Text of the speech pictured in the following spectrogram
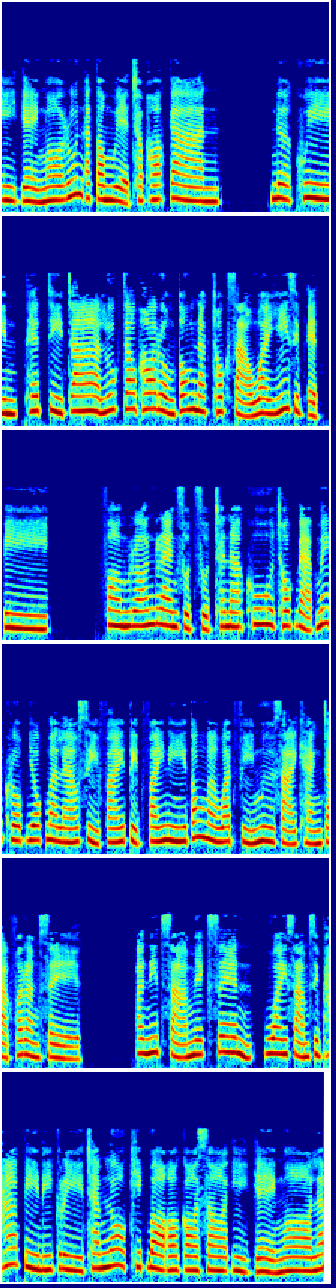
อีเย่งอรุ่นอะตอมเวทเฉพาะการเดอะควีน เพชรจีจ้า ลูกเจ้าพ่อโรงต้มนักชกสาววัย 21 ปี ฟอร์มร้อนแรงสุดๆ ชนะคู่ชกแบบไม่ครบยกมาแล้ว4ไฟติดไฟนี้ต้องมาวัดฝีมือสายแข็งจากฝรั่งเศสอนิสสาเม็กเซน วัย 35 ปีดีกรี แชมป์โลกคิกบออกอซออีเยงอ และ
